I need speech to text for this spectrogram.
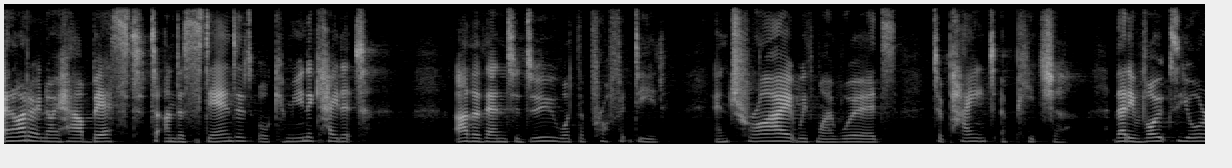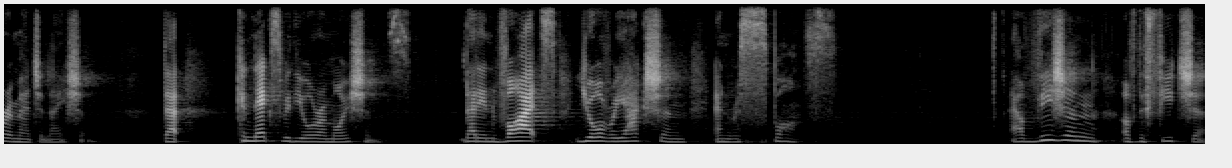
And I don't know how best to understand it or communicate it other than to do what the prophet did and try with my words to paint a picture that evokes your imagination, that connects with your emotions, that invites your reaction and response. Our vision of the future,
